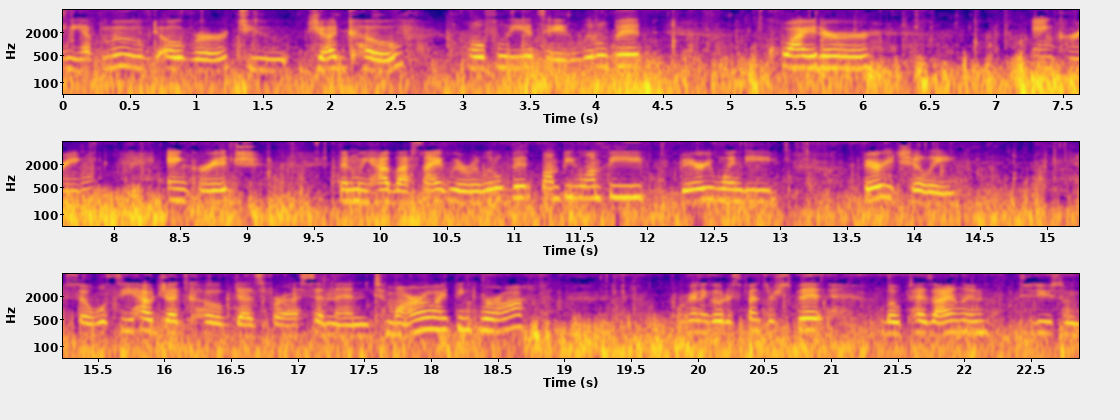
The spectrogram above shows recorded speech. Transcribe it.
We have moved over to Judd Cove. Hopefully, it's a little bit quieter anchoring anchorage than we had last night. We were a little bit bumpy lumpy, very windy, very chilly. So we'll see how Judd Cove does for us. And then tomorrow I think we're off. We're gonna go to Spencer Spit, Lopez Island to do some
